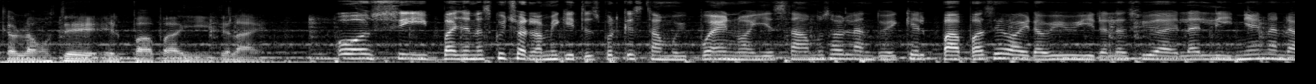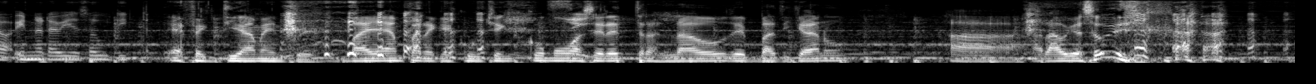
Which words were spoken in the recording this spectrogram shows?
que hablamos de el Papa y de la Oh, sí, vayan a escucharlo, amiguitos, porque está muy bueno. Ahí estábamos hablando de que el Papa se va a ir a vivir a la ciudad de la línea en, Ara- en Arabia Saudita. Efectivamente, vayan para que escuchen cómo va a ser el traslado del Vaticano a Arabia Saudita.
